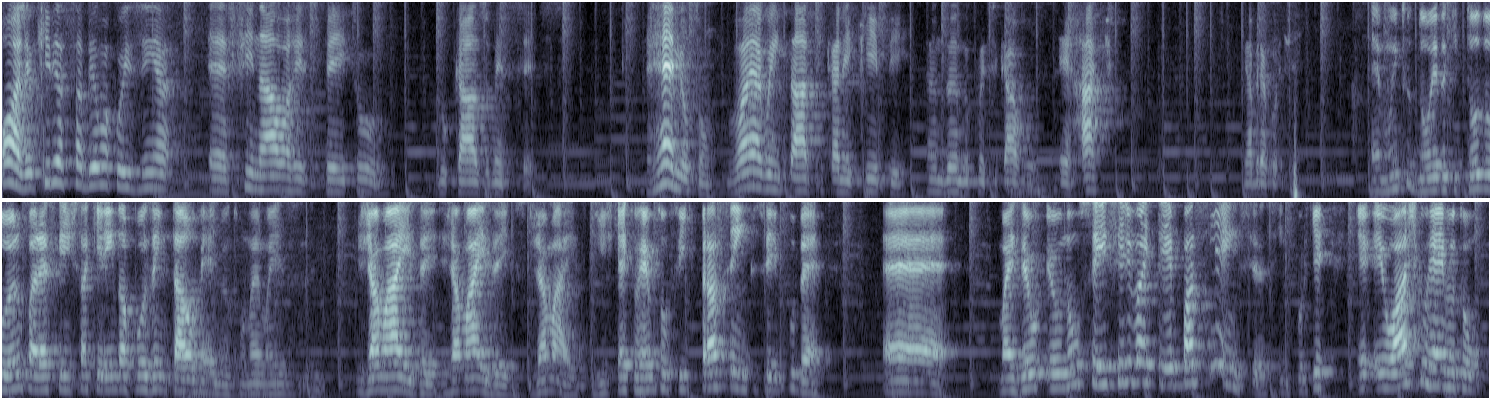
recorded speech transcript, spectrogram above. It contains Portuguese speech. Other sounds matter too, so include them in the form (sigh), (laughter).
Olha, eu queria saber uma coisinha é, final a respeito do caso Mercedes. Hamilton vai aguentar ficar na equipe andando com esse carro errático? Gabriel Coutinho. É muito doido que todo ano parece que a gente está querendo aposentar o Hamilton, né? Mas jamais é, jamais é isso, jamais. A gente quer que o Hamilton fique para sempre, se ele puder. É, mas eu, eu não sei se ele vai ter paciência, assim, porque eu, eu acho que o Hamilton,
